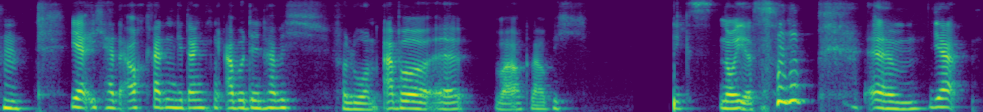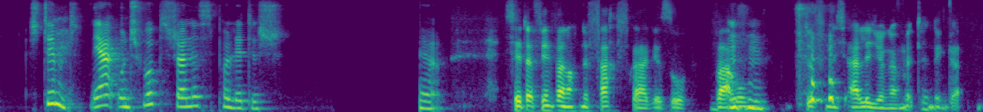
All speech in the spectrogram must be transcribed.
Hm. Ja, ich hatte auch gerade einen Gedanken, aber den habe ich verloren. Aber äh, war, glaube ich, nichts Neues. ähm, ja, stimmt. Ja, und schwupps, schon ist politisch. Ja. Ich hätte auf jeden Fall noch eine Fachfrage, so, warum mhm. Dürfen nicht alle Jünger mit in den Garten?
